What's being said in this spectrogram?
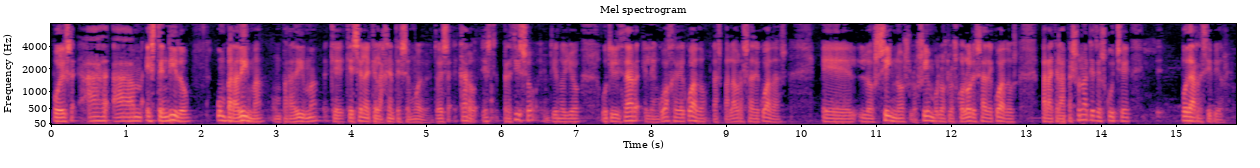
pues ha, extendido un paradigma, un paradigma que, es en el que la gente se mueve. Entonces, claro, es preciso, entiendo yo, utilizar el lenguaje adecuado, las palabras adecuadas, eh, los signos, los símbolos, los colores adecuados, para que la persona que te escuche pueda recibirlo.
